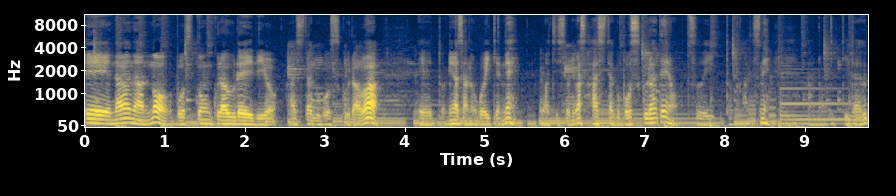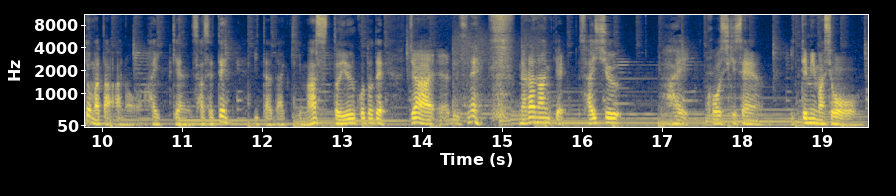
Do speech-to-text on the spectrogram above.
えー、奈良南のボストンクラブレイディオハッシュタグボスクラはえーと、皆さんのご意見ねお待ちしております。ハッシュタグボスクラでのツイートとかですねあの言っていただくとまたあの拝見させていただきますということでじゃあですね奈良南家最終はい公式戦行ってみましょう。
